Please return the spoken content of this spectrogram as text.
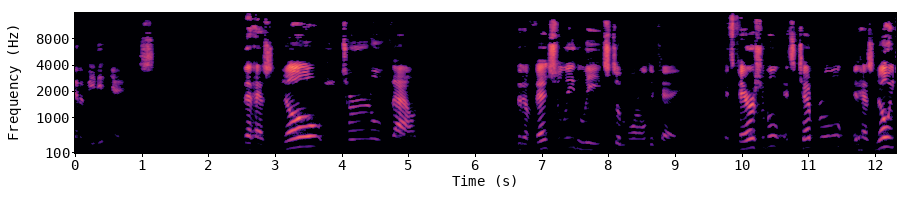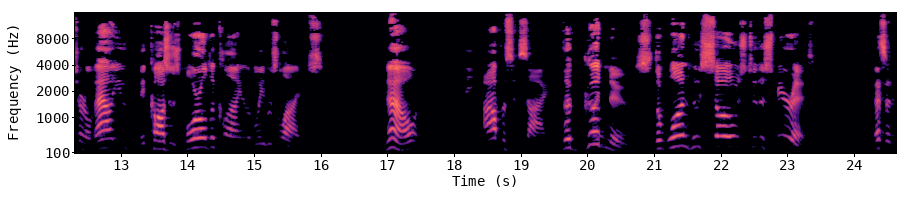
and immediate gains that has no eternal value that eventually leads to moral decay. It's perishable, it's temporal, it has no eternal value, it causes moral decline in the believer's lives. Now, the opposite side, the good news, the one who sows to the Spirit. That's an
